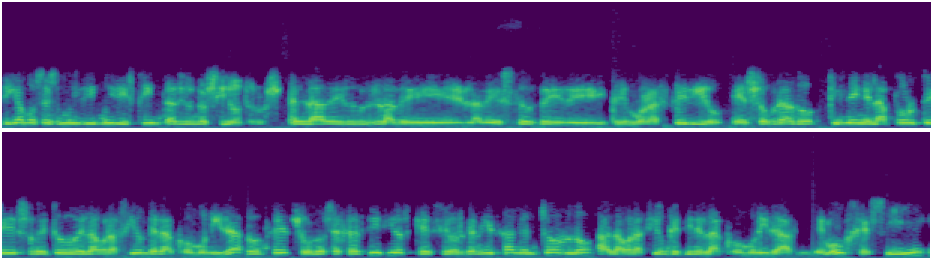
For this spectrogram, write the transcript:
digamos, es muy muy distinta de unos y otros. La de la de la de estos de, monasterio en Sobrado tienen el aporte sobre todo de la oración de la comunidad. Entonces, son unos ejercicios que se organizan en torno a la oración que tiene la comunidad de monjes monjes y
